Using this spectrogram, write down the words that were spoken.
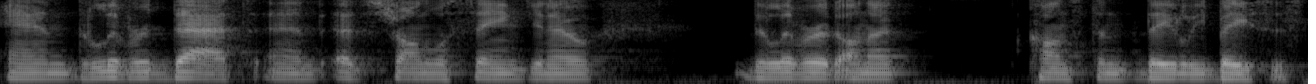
and deliver that. And as Sean was saying, you know, delivered on a constant daily basis.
